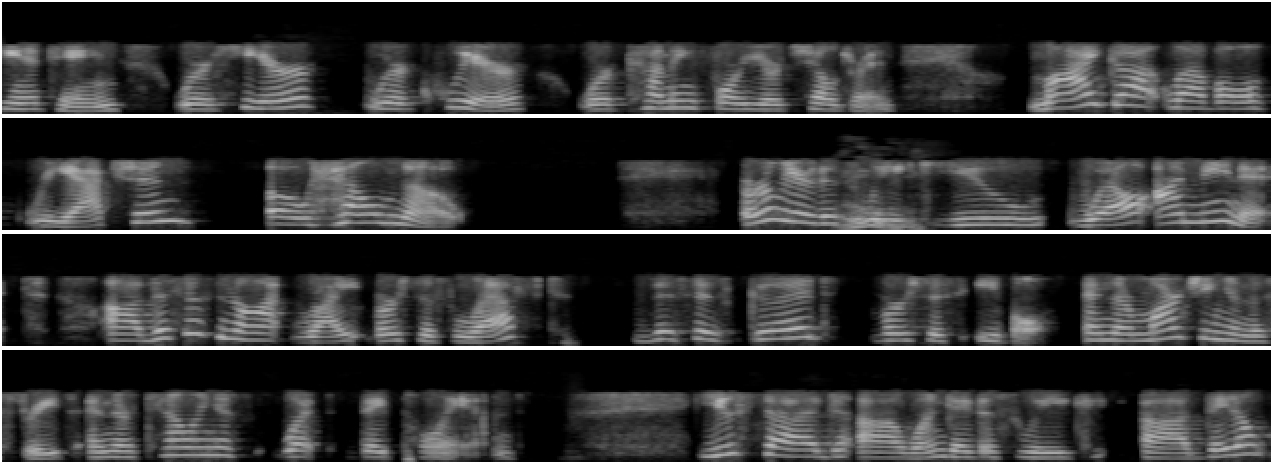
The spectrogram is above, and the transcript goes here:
chanting, "We're here, we're queer, we're coming for your children." My gut level reaction Oh, hell no. Earlier this Ooh. week, you, well, I mean it. Uh, this is not right versus left. This is good versus evil. And they're marching in the streets and they're telling us what they planned. You said uh, one day this week, uh, they don't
